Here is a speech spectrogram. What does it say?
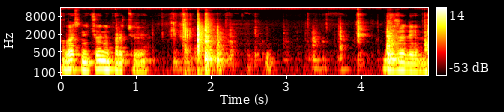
У вас нічого не працює. Дуже дивно.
